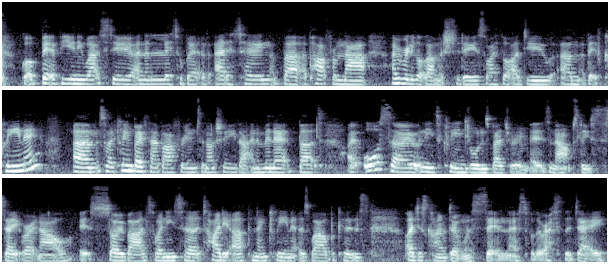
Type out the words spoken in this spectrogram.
I've got a bit of uni work to do and a little bit of editing but apart from that I haven't really got that much to do so I thought I'd do um, a bit of cleaning um, so I cleaned both their bathrooms and I'll show you that in a minute. But I also need to clean Jordan's bedroom. It is an absolute state right now. It's so bad. So I need to tidy it up and then clean it as well because I just kind of don't want to sit in this for the rest of the day.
